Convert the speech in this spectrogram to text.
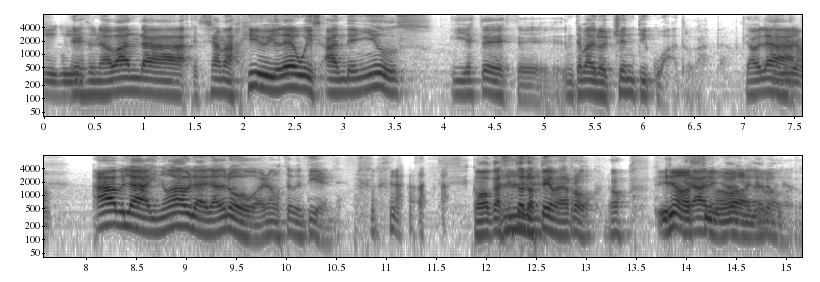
Es de una banda que se llama Huey Lewis and the News. Y este es este, un tema del 84, Casper. Que habla, habla y no habla de la droga, ¿no? Usted me entiende. Como casi todos los temas de rock, ¿no? Y no, Que sí, habla no.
